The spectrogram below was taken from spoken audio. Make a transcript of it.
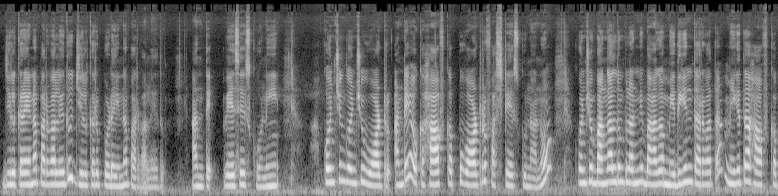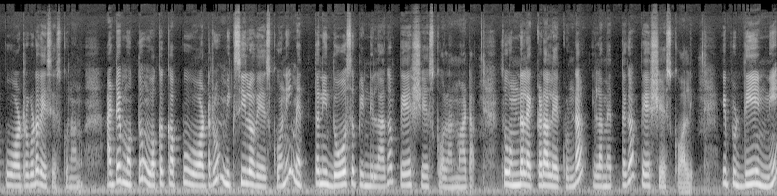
జీలకర్ర అయినా పర్వాలేదు జీలకర్ర పొడి అయినా పర్వాలేదు. అంతే వేసేసుకొని కొంచెం కొంచెం వాటర్ అంటే ఒక హాఫ్ కప్పు వాటర్ ఫస్ట్ వేసుకున్నాను. కొంచెం బంగాళదుంపలన్నీ బాగా మెదిగిన తర్వాత మిగతా హాఫ్ కప్పు వాటర్ కూడా వేసేసుకున్నాను. అంటే మొత్తం ఒక కప్పు వాటరు మిక్సీలో వేసుకొని మెత్తని దోశ పిండిలాగా పేస్ట్ చేసుకోవాలన్నమాట. సో ఉండలు ఎక్కడా లేకుండా ఇలా మెత్తగా పేస్ట్ చేసుకోవాలి. ఇప్పుడు దీన్ని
